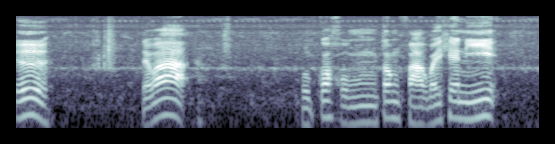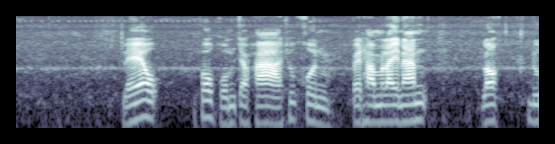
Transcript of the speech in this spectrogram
เออ แต่ว่า ผมก็คงต้องฝากไว้แค่นี้ แล้ว วกผมจะพาทุกคนไปทำอะไรนั้นรอดู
